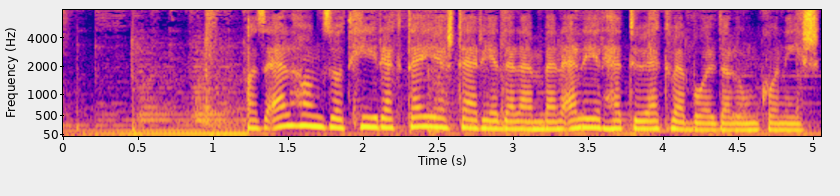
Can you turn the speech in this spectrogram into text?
Az elhangzott hírek teljes terjedelemben elérhetőek weboldalunkon is.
